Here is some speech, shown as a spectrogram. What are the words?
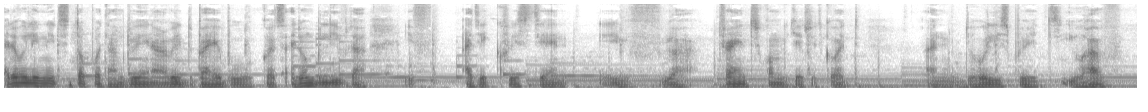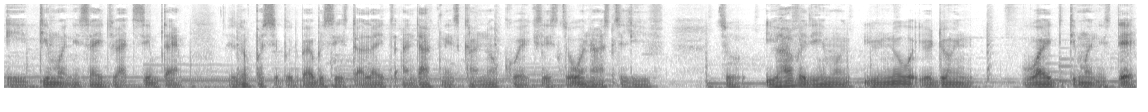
I don't really need to stop what I'm doing and read the Bible because I don't believe that if as a Christian, if you are trying to communicate with God, and the Holy Spirit, you have a demon inside you at the same time. It's not possible. The Bible says that light and darkness cannot coexist. The one has to leave. So you have a demon, you know what you're doing, why the demon is there,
